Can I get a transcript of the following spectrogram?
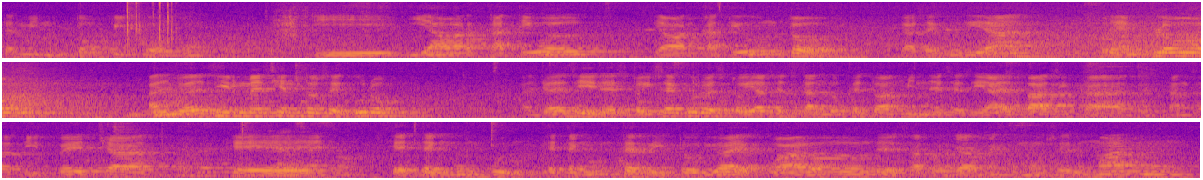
Término utópico y, abarcativo y abarcativo de un todo. La seguridad, por ejemplo, al yo decir me siento seguro, al yo decir estoy seguro, estoy aceptando que todas mis necesidades básicas están satisfechas, que, que, tengo, un, que tengo un territorio adecuado donde desarrollarme como ser humano,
